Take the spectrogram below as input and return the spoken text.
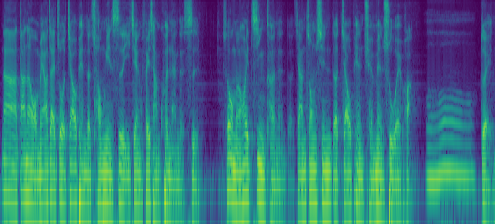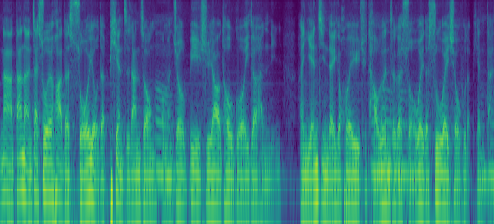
那当然，我们要在做胶片的冲印是一件非常困难的事。所以我们会尽可能的将中心的胶片全面数位化。哦，对，那当然在数位化的所有的片子当中，我们就必须要透过一个很灵、很严谨的一个会议去讨论这个所谓的数位修复的片单。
